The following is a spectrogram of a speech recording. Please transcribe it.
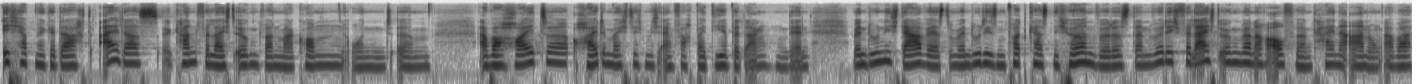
ich habe mir gedacht, all das kann vielleicht irgendwann mal kommen und ähm, aber heute, heute möchte ich mich einfach bei dir bedanken, denn wenn du nicht da wärst und wenn du diesen Podcast nicht hören würdest, dann würde ich vielleicht irgendwann auch aufhören, keine Ahnung. Aber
